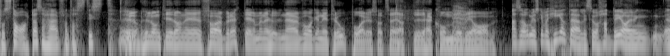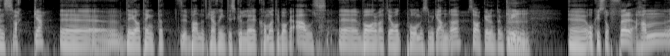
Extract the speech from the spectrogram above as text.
få starta så här fantastiskt. Hur, Eh, hur lång tid har ni förberett er? Menar, hur, när vågar ni tro på det så att säga? Att det här kommer att bli av? Alltså om jag ska vara helt ärlig så hade jag en, en svacka eh, där jag tänkte att bandet kanske inte skulle komma tillbaka alls. Eh, varav att jag har hållit på med så mycket andra saker runt omkring. Mm. Eh, och Kristoffer, han,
